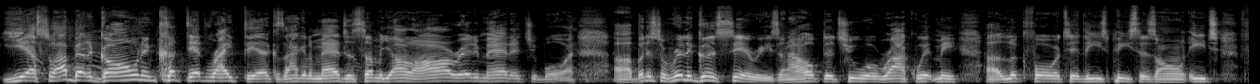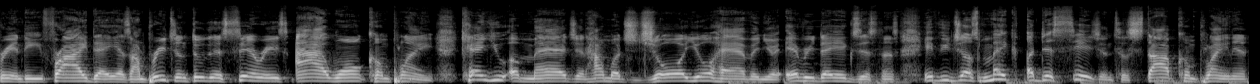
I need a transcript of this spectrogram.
yeah, so I better go on and cut that right there because I can imagine some of y'all are already mad at your boy. Uh, but it's a really good series, and I hope that you will rock with me. Uh, look forward to these pieces on each Free Indeed Friday as I'm preaching through this series. I won't complain. Can you imagine how much joy you'll have in your everyday existence if you just make a decision to stop complaining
